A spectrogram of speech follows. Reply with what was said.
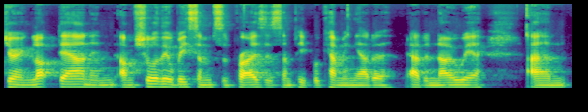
during lockdown. And I'm sure there'll be some surprises, some people coming out of out of nowhere. Um,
